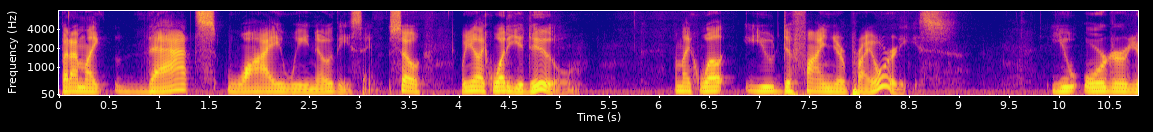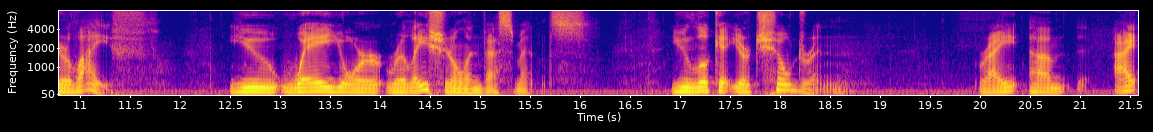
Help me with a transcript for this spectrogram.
But I'm like, that's why we know these things. So when you're like, what do you do? I'm like, well, you define your priorities. You order your life. You weigh your relational investments. You look at your children, right? Um, I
